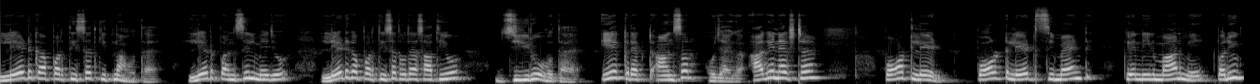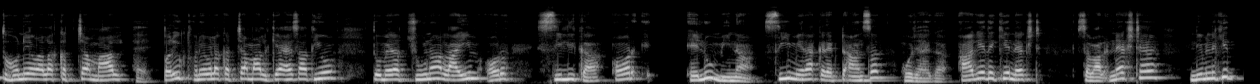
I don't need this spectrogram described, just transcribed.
लेड का प्रतिशत कितना होता है? लेड पेंसिल में जो लेड का प्रतिशत होता है साथियों ज़ीरो होता है। ए करेक्ट आंसर हो जाएगा। आगे नेक्स्ट है pot lead pot lead cement के निर्माण में प्रयुक्त होने वाला कच्चा माल है। प्रयुक्त होने वाला कच्चा माल क्या है साथियों? तो मेरा चूना, लाइम और सिलिका और एलुमिना। सी मेरा करेक्ट आंसर हो जाएगा। आगे देखिए नेक्स्ट सवाल। नेक्स्ट है, निम्नलिखित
